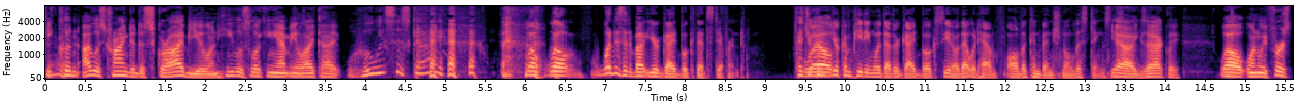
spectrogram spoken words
He couldn't, I was trying to describe you and he was looking at me like I, who is this guy? well, well, what is it about your guidebook that's different? Because you're, Well- you're competing with other guidebooks, you know, that would have all the conventional listings. Yeah, so- exactly. Well, when we first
